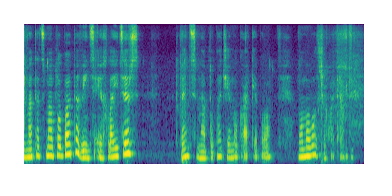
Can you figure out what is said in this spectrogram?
იმათაც მადლობა და ვინც ეხლა იწერს თქვენც მადლობა ჩემო კარგებო. მომავალ შეხვედრამდე.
